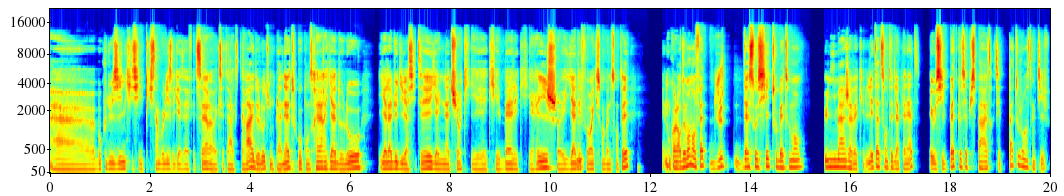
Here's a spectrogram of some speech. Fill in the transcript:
euh, beaucoup d'usines qui, qui, symbolisent les gaz à effet de serre, etc. etc. et de l'autre, une planète où au contraire, il y a de l'eau, il y a la biodiversité, il y a une nature qui est, qui est belle et qui est riche, il y a des mmh. forêts qui sont en bonne santé. Et donc on leur demande en fait juste d'associer tout bêtement une image avec l'état de santé de la planète, et aussi bête que ça puisse paraître, c'est pas toujours instinctif.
